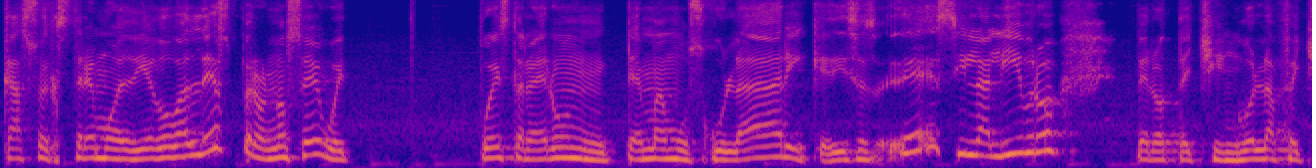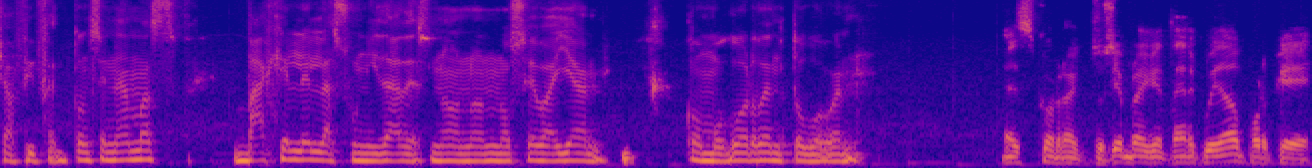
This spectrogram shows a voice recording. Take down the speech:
caso extremo de Diego Valdés, pero no sé, güey. Puedes traer un tema muscular y que dices, eh, sí la libro, pero te chingó la fecha FIFA. Entonces nada más bájele las unidades, no, no, no se vayan como Gordon Tobogán. Es correcto, siempre hay que tener cuidado porque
